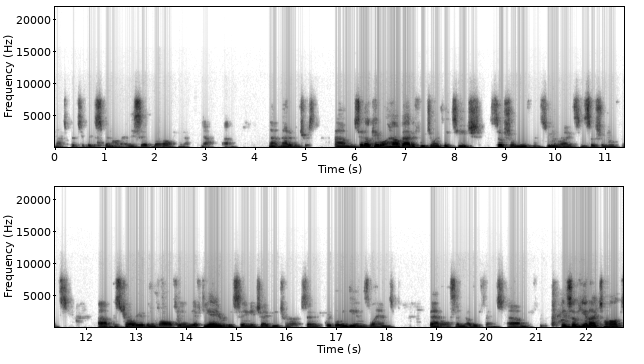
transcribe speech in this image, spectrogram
not to put too big a spin on it. And they said, well, no, um, not, not of interest. Um, we said, okay, well, how about if we jointly teach social movements, human rights and social movements? Because uh, Charlie had been involved in the FDA releasing HIV drugs and Pueblo Indians land battles and other things. Um, and so he and I taught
